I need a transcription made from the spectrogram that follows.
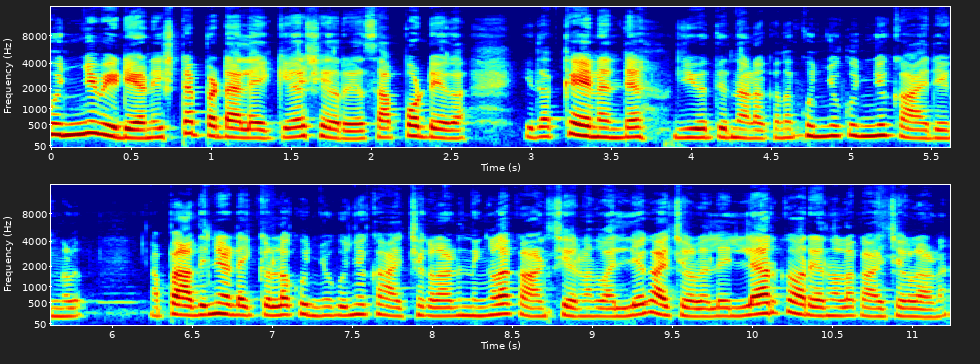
കുഞ്ഞു വീഡിയോ ആണ് ഇഷ്ടപ്പെട്ടാൽ ലൈക്ക് ചെയ്യുക ഷെയർ ചെയ്യുക സപ്പോർട്ട് ചെയ്യുക. ഇതൊക്കെയാണ് എന്റെ ജീവിതത്തിൽ നടക്കുന്ന കുഞ്ഞു കുഞ്ഞു കാര്യങ്ങൾ. അപ്പോൾ അതിനിടയ്ക്കുള്ള കുഞ്ഞു കുഞ്ഞു കാഴ്ചകളാണ് നിങ്ങളെ കാണിച്ചു തരുന്നത്. വലിയ കാഴ്ചകളല്ല എല്ലാവർക്കും അറിയാവുന്ന കാഴ്ചകളാണ്.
